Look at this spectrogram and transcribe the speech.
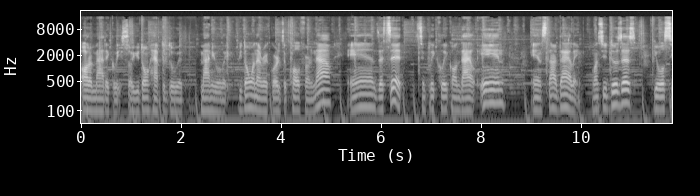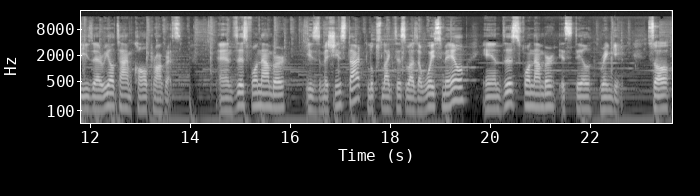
automatically. So you don't have to do it manually. We don't want to record the call for now and that's it. Simply click on dial in and start dialing. Once you do this you will see the real-time call progress. And this phone number is machine start. Looks like this was a voicemail and this phone number is still ringing. So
